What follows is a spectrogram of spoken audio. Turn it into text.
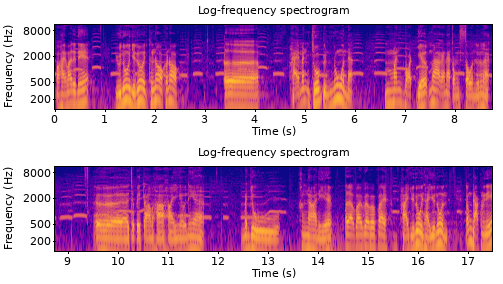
เอาหายมาเดี๋ยวนี้ อยู่นู่นอยู่นู่นข้างนอกข้างนอก เออหายมันจุกอยู่นู่นน่ะ มันบอดเยอะมากนะตรงโซนนู้นน่ะ เออจะไปตามหาหายยังไงวะเนี่ย มันอยู่ข้างหน้านี้อะไรไปไปไปไปหายอยู่นู่นหายอยู่นู่น ต้องดักตรงนี้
